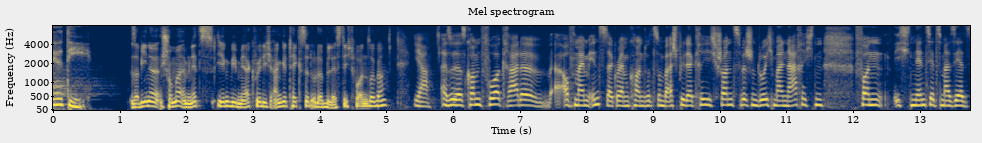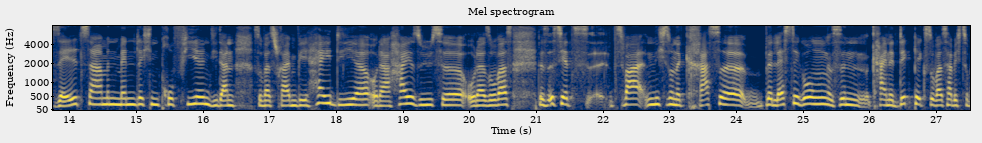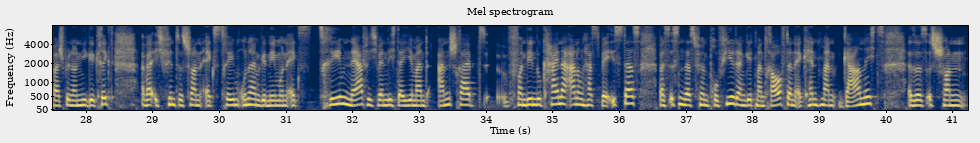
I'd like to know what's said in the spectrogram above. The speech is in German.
ARD Sabine, schon mal im Netz irgendwie merkwürdig angetextet oder belästigt worden sogar? Ja, also das kommt vor, gerade auf meinem Instagram-Konto zum Beispiel, da kriege ich schon zwischendurch mal Nachrichten von, ich nenne es jetzt mal sehr seltsamen männlichen Profilen, die dann sowas schreiben wie Hey dir oder Hi Süße oder sowas. Das ist jetzt zwar nicht so eine krasse Belästigung, es sind keine Dickpics, sowas habe ich zum Beispiel noch nie gekriegt, aber ich finde es schon extrem unangenehm und extrem nervig, wenn dich da jemand anschreibt, von dem du keine Ahnung hast, wer ist das? Was ist denn das für ein Profil? Dann geht man drauf, dann erkennt man gar nichts. Also es ist schon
